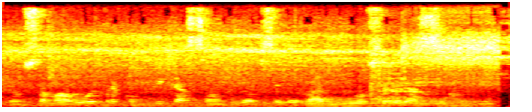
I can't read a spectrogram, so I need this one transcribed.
Então isso é uma outra complicação que deve ser levada em consideração.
